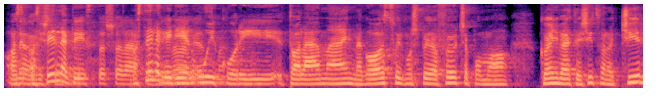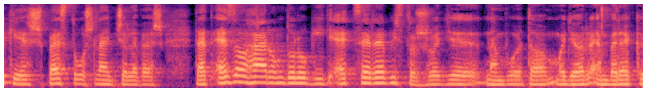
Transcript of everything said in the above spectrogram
az, az, tényleg, az tényleg egy ilyen újkori találmány, meg az, hogy most például fölcsapom a könyvet, és itt van a csirkés pesztós lencseleves. Tehát ez a három dolog így egyszerre biztos, hogy nem volt a magyar emberek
